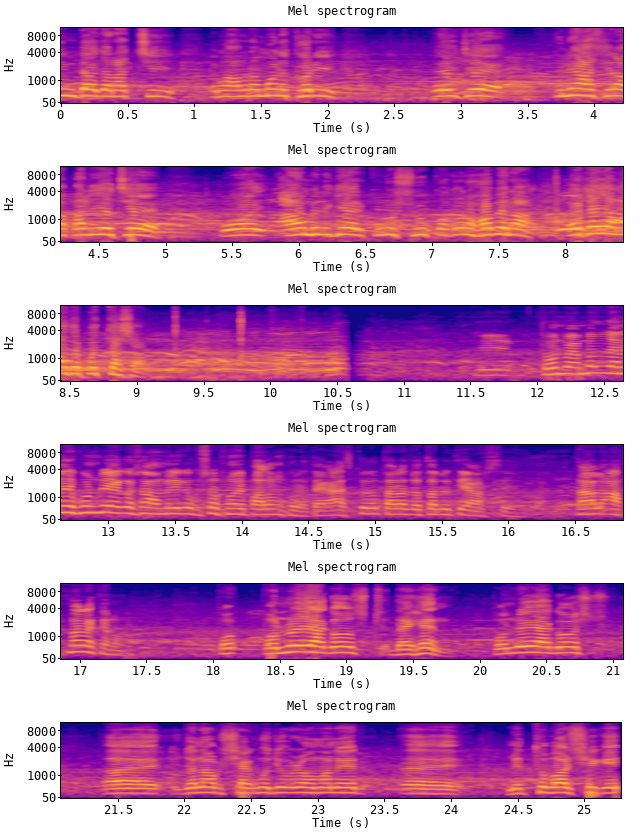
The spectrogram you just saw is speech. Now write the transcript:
নিন্দা জানাচ্ছি এবং আমরা মনে করি এই যে কুনি হাসিনা পালিয়েছে ওই আওয়ামী লীগের কোনো সুখ কখনো হবে না এটাই আমাদের প্রত্যাশা। তখন আমরা তো জানি পনেরোই আগস্ট আওয়ামী লীগ সবসময় পালন করে থাকে আজকে তো তারা যথারীতি আসছে। তাহলে আপনারা কেন? পনেরোই আগস্ট দেখেন পনেরোই আগস্ট জনাব শেখ মুজিবুর রহমানের মৃত্যুবার্ষিকী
